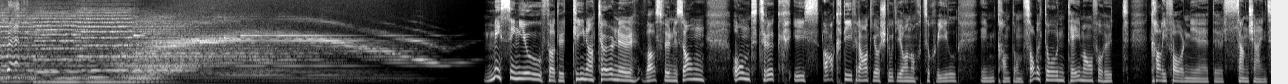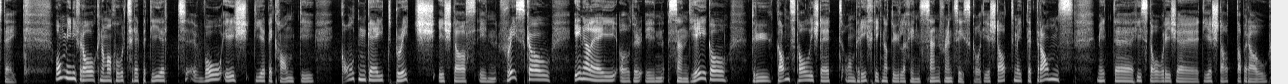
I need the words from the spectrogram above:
Breath. Missing You von der Tina Turner. Was für ein Song. Und zurück ins Aktivradiostudio nach Zuchwil im Kanton Solothurn. Thema von heute Kalifornien, der Sunshine State. Und meine Frage noch mal kurz repetiert. Wo ist die bekannte Golden Gate Bridge? Ist das in Frisco, in LA oder in San Diego? Drei ganz tolle Städte und richtig natürlich in San Francisco. Die Stadt mit den Trams, mit den historischen, die Stadt aber auch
